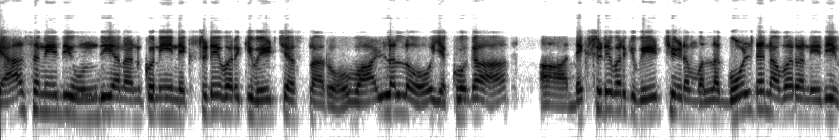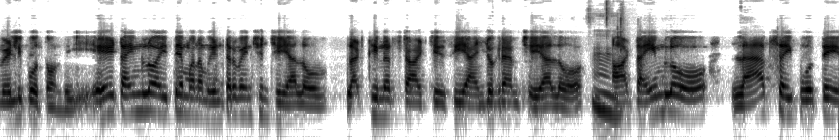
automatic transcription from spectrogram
గ్యాస్ అనేది ఉంది అని అనుకుని నెక్స్ట్ డే వరకు వెయిట్ చేస్తున్నారో వాళ్ళల్లో ఎక్కువగా నెక్స్ట్ డే వరకు వెయిట్ చేయడం వల్ల గోల్డెన్ అవర్ అనేది వెళ్ళిపోతుంది. ఏ టైంలో అయితే మనం ఇంటర్వెన్షన్ చేయాలో బ్లడ్ థిన్నర్ స్టార్ట్ చేసి యాంజియోగ్రామ్ చేయాలో ఉమ్, ఆ టైంలో ల్యాబ్స్ అయిపోతే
